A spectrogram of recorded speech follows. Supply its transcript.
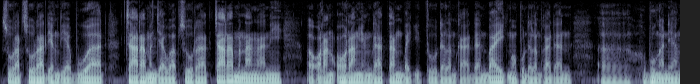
surat-surat yang dia buat, cara menjawab surat, cara menangani uh, orang-orang yang datang baik itu dalam keadaan baik maupun dalam keadaan uh, hubungan yang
